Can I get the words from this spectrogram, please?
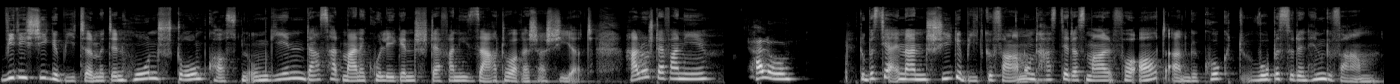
Wie die Skigebiete mit den hohen Stromkosten umgehen, das hat meine Kollegin Stefanie Sator recherchiert. Hallo Stefanie. Hallo. Du bist ja in ein Skigebiet gefahren und hast dir das mal vor Ort angeguckt. Wo bist du denn hingefahren?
